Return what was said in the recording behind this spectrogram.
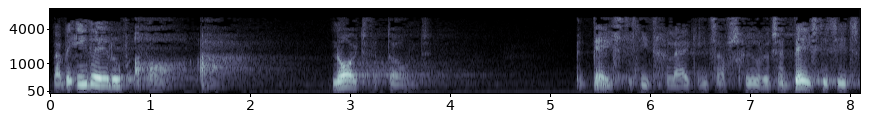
Waarbij iedereen roept, oh, ah, nooit vertoond. Het beest is niet gelijk iets afschuwelijks. Het beest is iets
